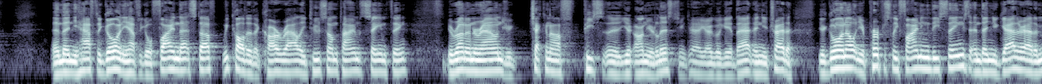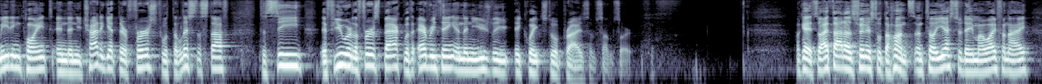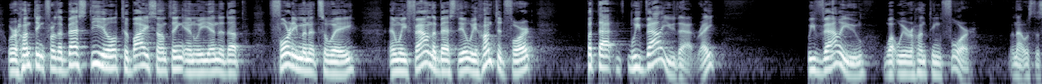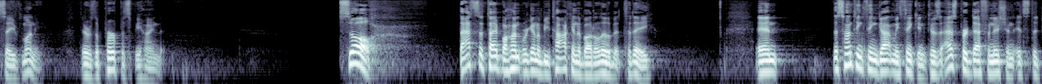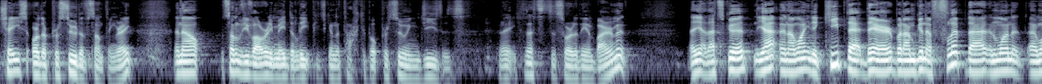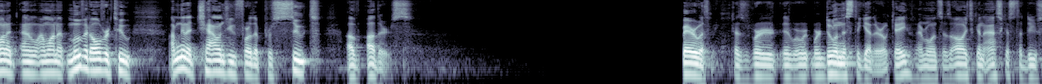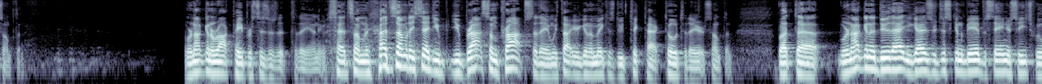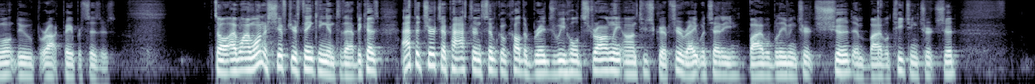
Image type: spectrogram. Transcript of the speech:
and then you have to go and you have to go find that stuff. We called it a car rally too sometimes, same thing. You're running around, you're checking off pieces uh, on your list, you gotta go get that, and you try to, you're going out and you're purposely finding these things, and then you gather at a meeting point, and then you try to get there first with the list of stuff to see if you were the first back with everything, and then usually equates to a prize of some sort. Okay, so I thought I was finished with the hunts until yesterday. My wife and I were hunting for the best deal to buy something, and we ended up 40 minutes away, and we found the best deal. We hunted for it, but that we value that, right? We value what we were hunting for, and that was to save money. There was a purpose behind it. So, that's the type of hunt we're going to be talking about a little bit today. And this hunting thing got me thinking, because as per definition, it's the chase or the pursuit of something, right? And now, some of you have already made the leap. He's going to talk about pursuing Jesus, right? That's the sort of the environment. And yeah, that's good. Yeah, and I want you to keep that there, but I'm going to flip that and want to, I want to, I want to move it over to, I'm going to challenge you for the pursuit of others. Bear with me because we're, we're, doing this together, okay? Everyone says, oh, he's going to ask us to do something. We're not going to rock, paper, scissors it today, anyways. Had somebody, had somebody said, you, you brought some props today, and we thought you were going to make us do tic tac toe today or something. But uh, We're not going to do that. You guys are just going to be able to stay in your seats. We won't do rock, paper, scissors. So I, I want to shift your thinking into that because at the church I pastor in Simcoe called the Bridge, we hold strongly onto Scripture, right, which any Bible believing church should and Bible teaching church should.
